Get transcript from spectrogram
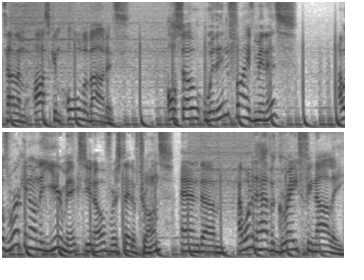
tell him, ask him all about it. Also, within five minutes, I was working on a year mix, you know, for State of Trance, and um, I wanted to have a great finale.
